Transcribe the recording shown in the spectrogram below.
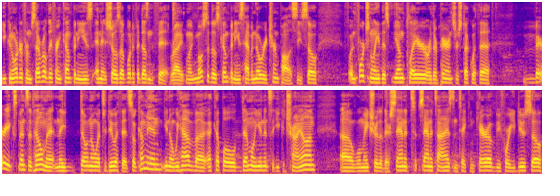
you can order from several different companies and it shows up what if it doesn't fit Right. well, most of those companies have a no return policy so unfortunately this young player or their parents are stuck with a very expensive helmet and they don't know what to do with it so come in you know we have a, a couple demo units that you could try on uh, we'll make sure that they're sanit- sanitized and taken care of before you do so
